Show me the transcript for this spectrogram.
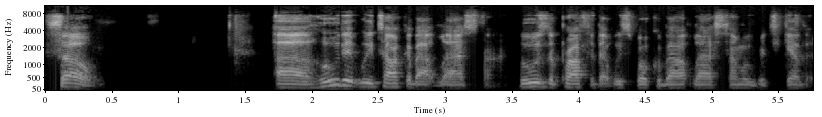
so, uh, who did we talk about last time? Who was the prophet that we spoke about last time we were together?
